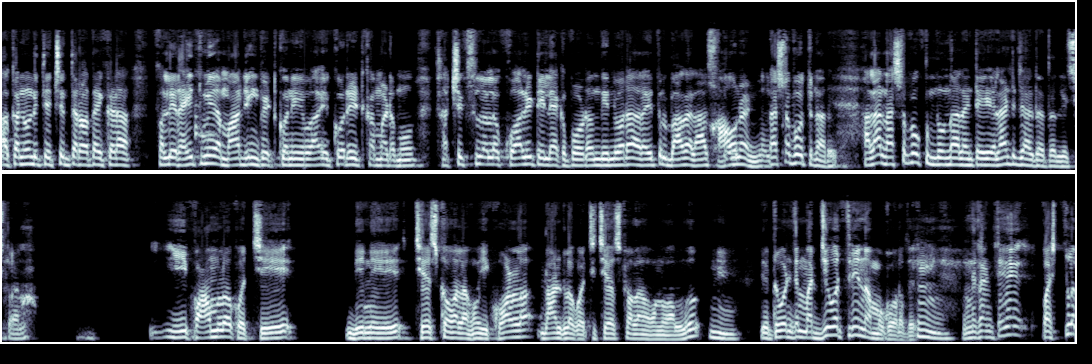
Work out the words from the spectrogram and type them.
అక్కడ నుండి తెచ్చిన తర్వాత ఇక్కడ మళ్ళీ రైతు మీద మార్జిన్ పెట్టుకొని ఎక్కువ రేట్ కమ్మడము ఆ చిక్స్లలో క్వాలిటీ లేకపోవడం దీని ద్వారా రైతులు బాగా లాస్ అవునండి. నష్టపోతున్నారు. అలా నష్టపోకుండా ఉండాలంటే ఎలాంటి జాగ్రత్తలు తీసుకోవాలి? ఈ ఫామ్లోకి వచ్చి దీన్ని చేసుకోవాలను ఈ కోళ్ళ దాంట్లోకి వచ్చి చేసుకోవాలనుకున్న వాళ్ళు ఎటువంటి మధ్యవర్తిని నమ్మకూడదు. ఎందుకంటే ఫస్ట్లో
